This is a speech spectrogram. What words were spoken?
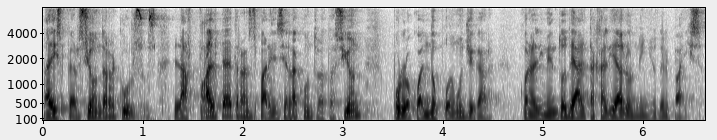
la dispersión de recursos, la falta de transparencia en la contratación, por lo cual no podemos llegar con alimentos de alta calidad a los niños del país.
